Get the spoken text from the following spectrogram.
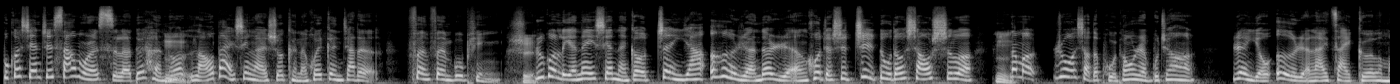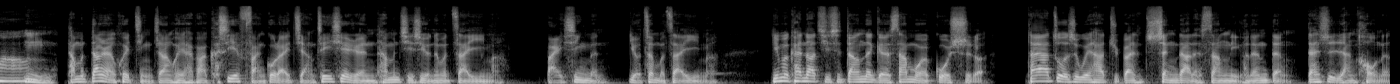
不过，先知撒母耳死了，对很多老百姓来说，可能会更加的愤愤不平。是，如果连那些能够镇压恶人的人，或者是制度都消失了，嗯，那么弱小的普通人不就要任由恶人来宰割了吗？嗯，他们当然会紧张，会害怕。可是也反过来讲，这些人他们其实有那么在意吗？百姓们有这么在意吗？你有没有看到，其实当那个撒母耳过世了，大家做的是为他举办盛大的丧礼和等等，但是然后呢？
